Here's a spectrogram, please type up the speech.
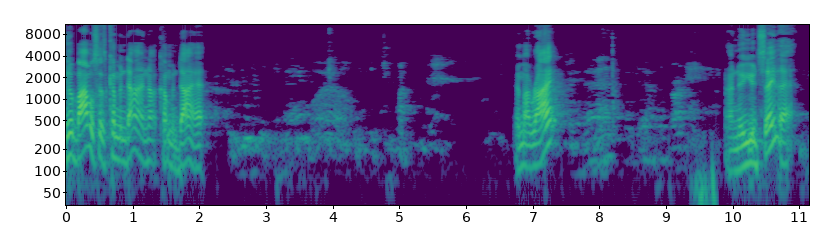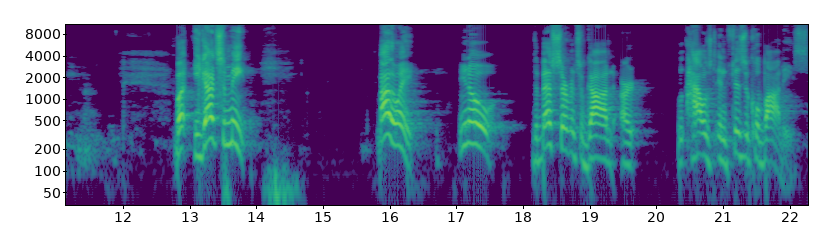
You know, the Bible says come and dine, not come and diet. Am I right? I knew you'd say that. But he got some meat. By the way, you know, the best servants of God are housed in physical bodies.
